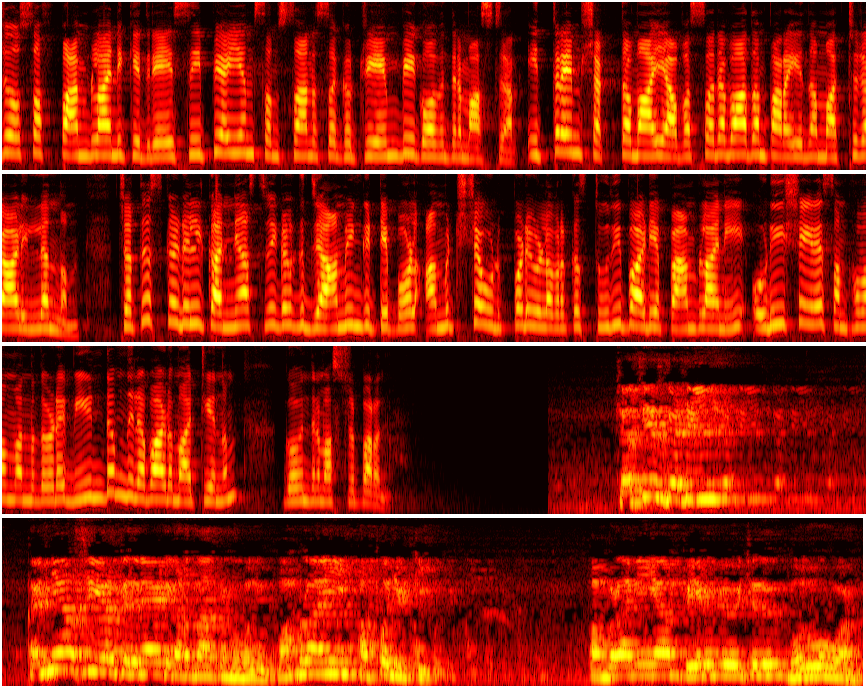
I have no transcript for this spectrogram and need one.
ജോസഫ് പാംബ്ലാനിക്കെതിരെ സി പി ഐ എം സംസ്ഥാന secretary M V Govindan master. ഇത്രയും ശക്തമായ അവസരവാദം പറയുന്ന മറ്റൊരാളില്ലെന്നും ഛത്തീസ്ഗഡിൽ കന്യാസ്ത്രീകൾക്ക് ജാമ്യം കിട്ടിയപ്പോൾ അമിത്ഷാ ഉൾപ്പെടെയുള്ളവർക്ക് സ്തുതി പാടിയ പാംബ്ലാനി ഒഡീഷയിലെ സംഭവം വന്നതോടെ വീണ്ടും നിലപാട് മാറ്റിയെന്നും ഗോവിന്ദൻ മാസ്റ്റർ പറഞ്ഞു. ഛത്തീസ്ഗഡിൽ കന്യാസ്ത്രീകൾക്കെതിരായിട്ട് കടന്നാക്രമണം പേരുപയോഗിച്ചത് ബോധപൂർവമാണ്.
